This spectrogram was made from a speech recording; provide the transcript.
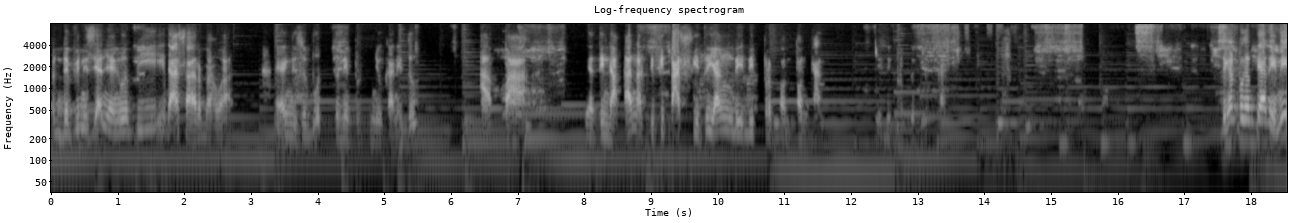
pendefinisian yang lebih dasar bahwa yang disebut seni pertunjukan itu apa ya tindakan aktivitas gitu yang di, dipertontonkan. Dipertunjukkan. Dengan pengertian ini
